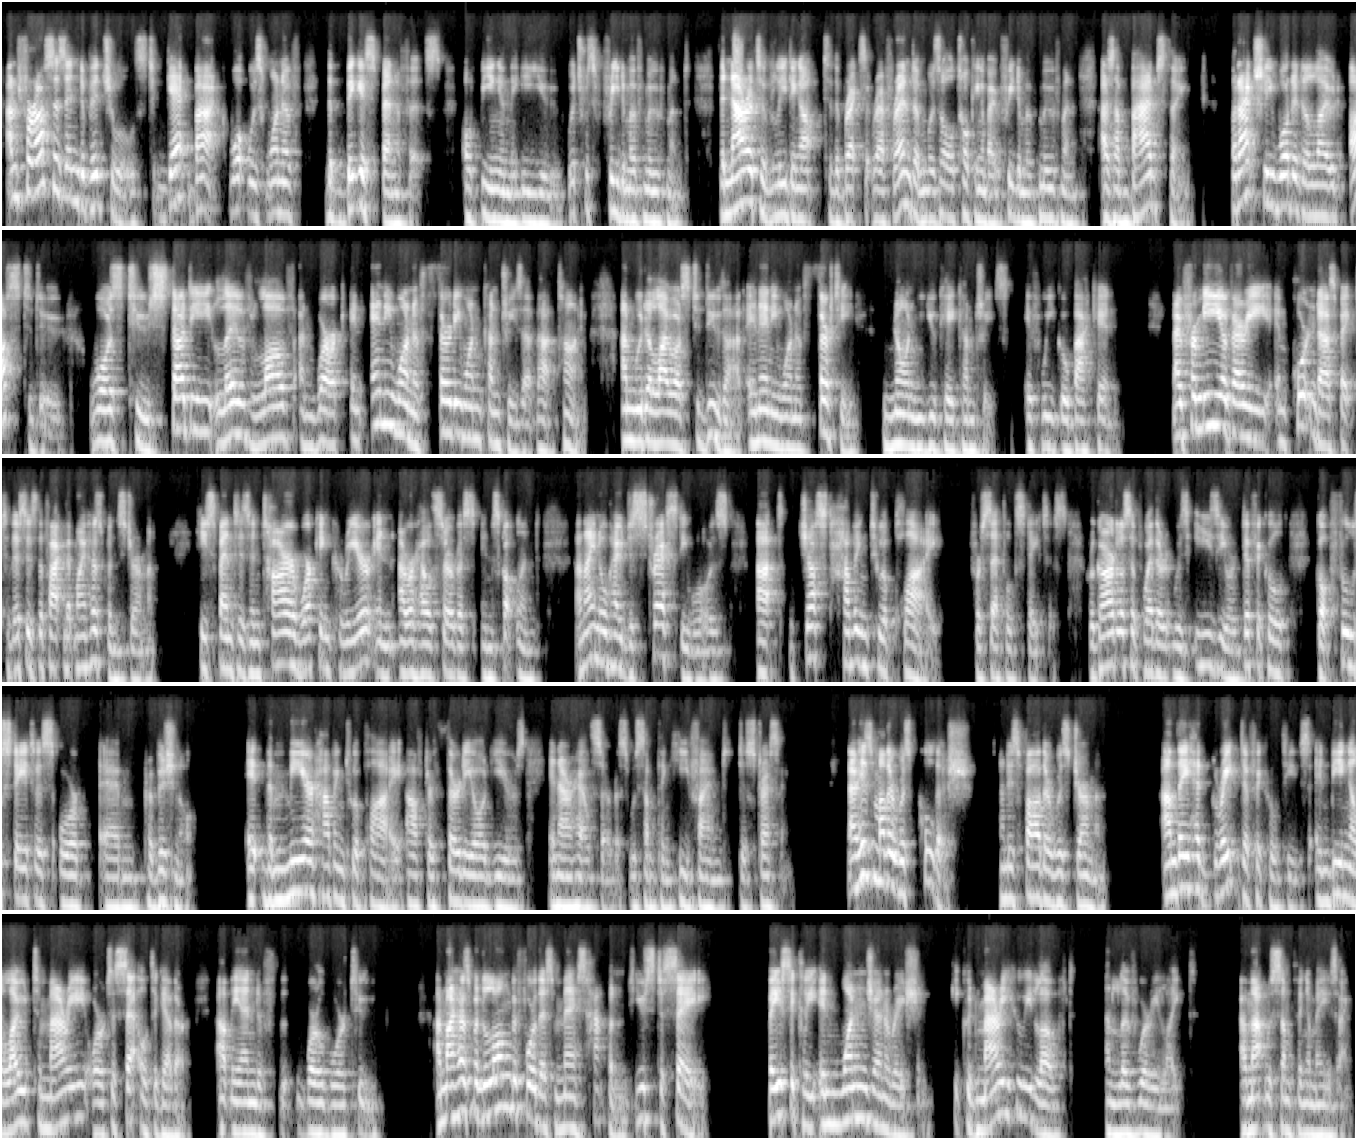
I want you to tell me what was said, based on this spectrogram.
And for us as individuals to get back what was one of the biggest benefits of being in the EU, which was freedom of movement the narrative leading up to the Brexit referendum was all talking about freedom of movement as a bad thing. But actually, what it allowed us to do was to study, live, love, and work in any one of 31 countries at that time, and would allow us to do that in any one of 30 non UK countries if we go back in. Now, for me, a very important aspect to this is the fact that my husband's German. He spent his entire working career in our health service in Scotland. And I know how distressed he was at just having to apply for settled status, regardless of whether it was easy or difficult, got full status or um, provisional. It, the mere having to apply after 30 odd years in our health service was something he found distressing. Now, his mother was Polish and his father was German. And they had great difficulties in being allowed to marry or to settle together at the end of World War II. And my husband, long before this mess happened, used to say, basically, in one generation, he could marry who he loved and live where he liked. And that was something amazing.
